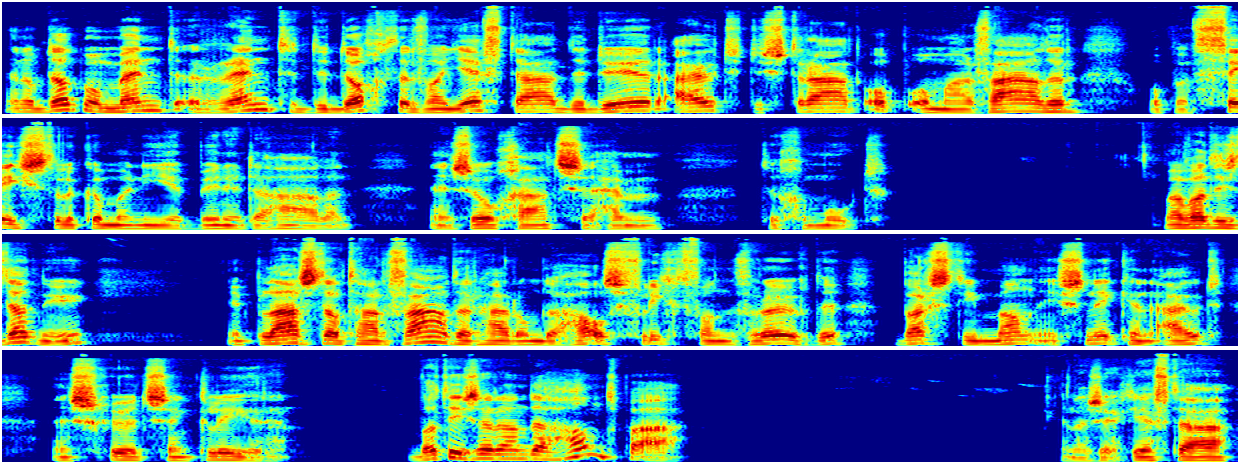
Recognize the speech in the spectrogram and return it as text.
En op dat moment rent de dochter van Jefta de deur uit de straat op om haar vader op een feestelijke manier binnen te halen. En zo gaat ze hem tegemoet. Maar wat is dat nu? In plaats dat haar vader haar om de hals vliegt van vreugde, barst die man in snikken uit en scheurt zijn kleren. Wat is er aan de hand, pa? En dan zegt Jefta,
